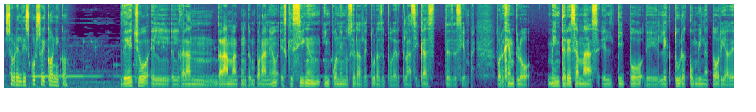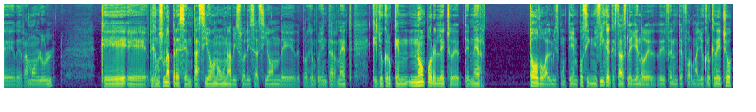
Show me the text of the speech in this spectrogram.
sobre el discurso icónico. De hecho, el, gran drama contemporáneo es que siguen imponiéndose las lecturas de poder clásicas desde siempre. Por ejemplo, me interesa más el tipo de lectura combinatoria de, Ramón Lull que, eh, digamos, una presentación o una visualización de, de, por ejemplo, Internet, que yo creo que no por el hecho de tener todo al mismo tiempo, significa que estás leyendo de, diferente forma. Yo creo que de hecho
